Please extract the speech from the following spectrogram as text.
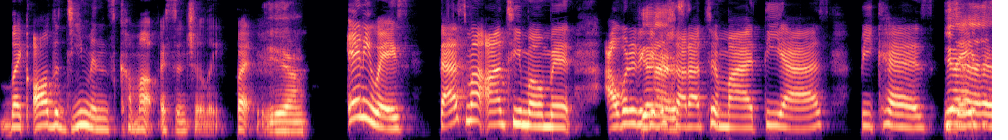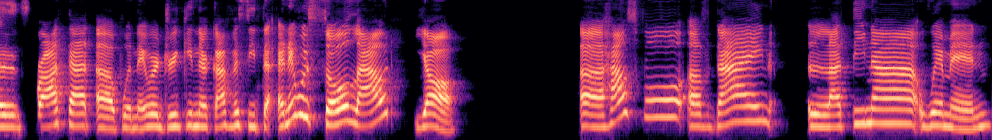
like all the demons come up essentially. But yeah. Anyways, that's my auntie moment. I wanted to yes. give a shout out to my tias because yes. they brought that up when they were drinking their cafecita and it was so loud, y'all. A house full of nine Latina women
